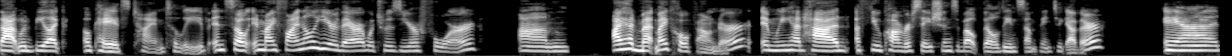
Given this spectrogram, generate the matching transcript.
that would be like, okay, it's time to leave. And so in my final year there, which was year four, um, I had met my co-founder and we had had a few conversations about building something together. And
